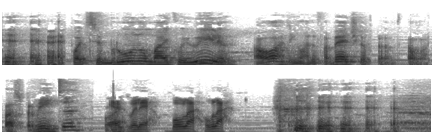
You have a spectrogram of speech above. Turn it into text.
Pode ser Bruno, Michael e William, a ordem, ordem alfabética, pra ficar mais fácil pra mim. É, mulher, vamos lá, vamos lá.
